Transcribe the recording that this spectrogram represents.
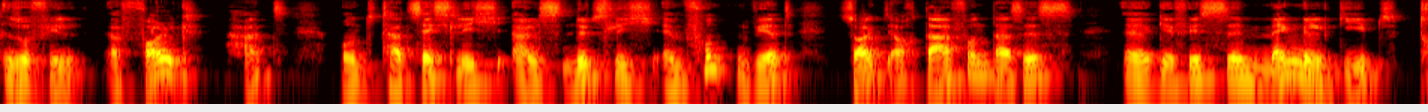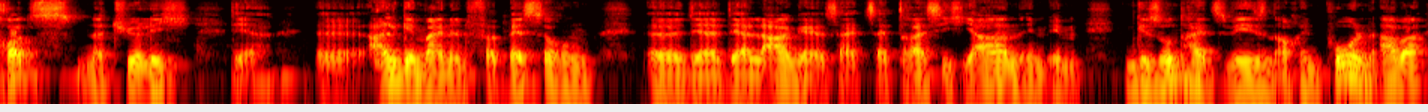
so viel Erfolg hat und tatsächlich als nützlich empfunden wird, zeugt auch davon, dass es äh, gewisse Mängel gibt, trotz natürlich der äh, allgemeinen Verbesserung äh, der, der Lage seit, seit 30 Jahren im, im, im Gesundheitswesen, auch in Polen. Aber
